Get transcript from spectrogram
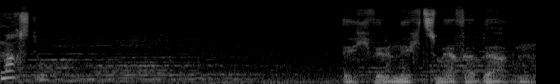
Was machst du? Ich will nichts mehr verbergen.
